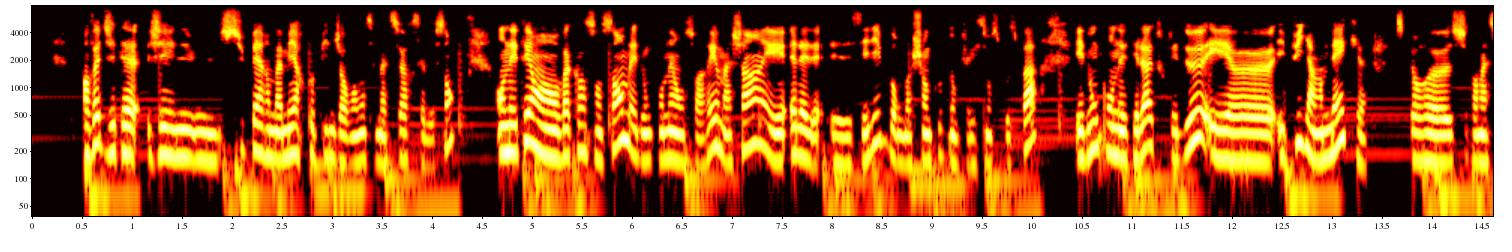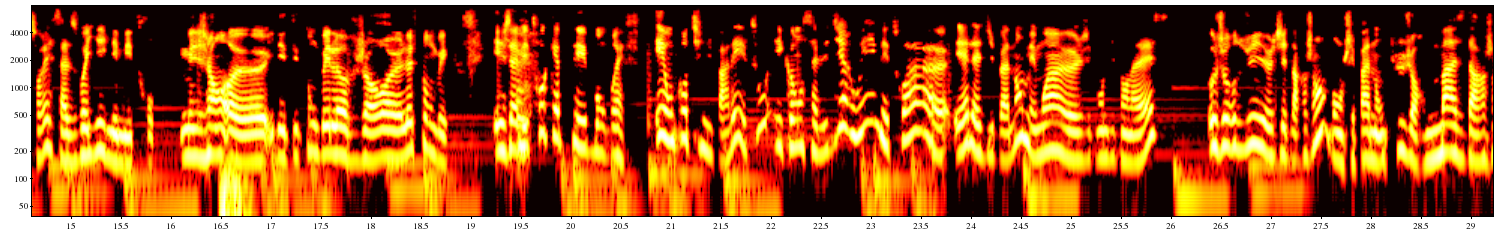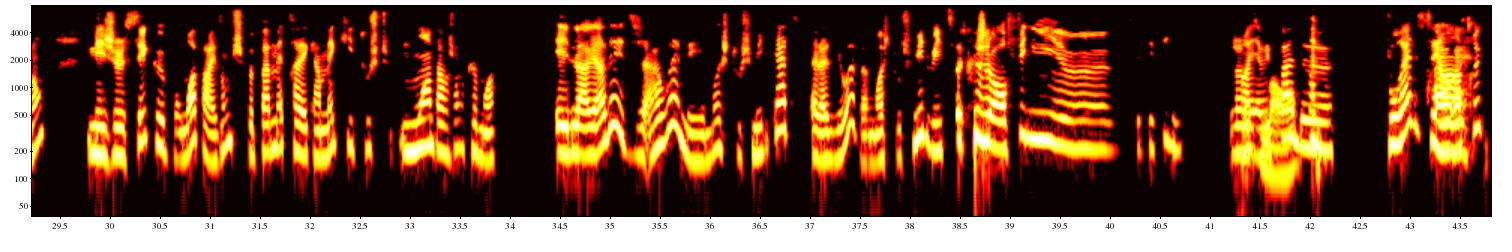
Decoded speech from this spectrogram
en fait, j'ai une super, ma meilleure copine, genre vraiment c'est ma sœur, c'est le sang. On était en vacances ensemble et donc on est en soirée, machin, et elle, elle, elle, c'est libre. Bon, moi je suis en couple donc la question se pose pas. Et donc on était là toutes les deux et euh, et puis il y a un mec sur, euh, dans la soirée, ça se voyait, il aimait trop. Mais genre, euh, il était tombé love, genre euh, laisse tomber. Et j'avais trop capté. Bon, bref. Et on continue de parler et tout. Et il commence à lui dire oui, mais toi. Et elle a dit bah non, mais moi j'ai grandi dans la S. Aujourd'hui, j'ai de l'argent. Bon, j'ai pas non plus genre masse d'argent, mais je sais que pour moi, par exemple, je peux pas me mettre avec un mec qui touche moins d'argent que moi. Et il l'a regardé et dit ah ouais, mais moi je touche 1004. Elle a dit ouais, bah moi je touche 1008. genre fini, euh, c'était fini. Genre il y avait marrant. pas de. Pour elle, c'est Ah un ouais. truc.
